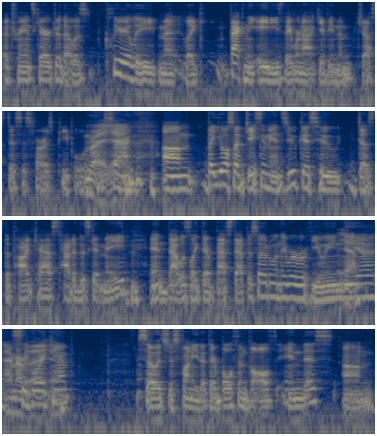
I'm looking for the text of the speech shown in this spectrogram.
a trans character that was clearly meant like back in the 80s they were not giving them justice as far as people were Right, concerned. Um, but you also have Jason Mantzoukas who does the podcast how did this get made? And that was like their best episode when they were reviewing Yeah, the uh, sleepaway that, yeah. camp so it's just funny that they're both involved in this um,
